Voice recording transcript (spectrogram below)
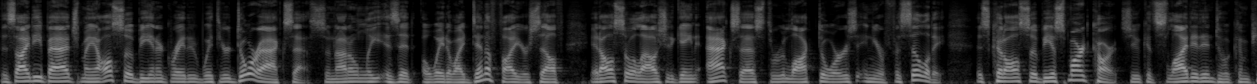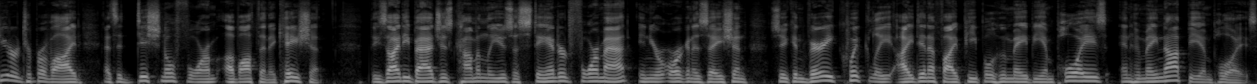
This ID badge may also be integrated with your door access. So not only is it a way to identify yourself, it also allows you to gain access through locked doors in your facility. This could also be a smart card, so you could slide it into a computer to provide as additional form of authentication. These ID badges commonly use a standard format in your organization so you can very quickly identify people who may be employees and who may not be employees.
